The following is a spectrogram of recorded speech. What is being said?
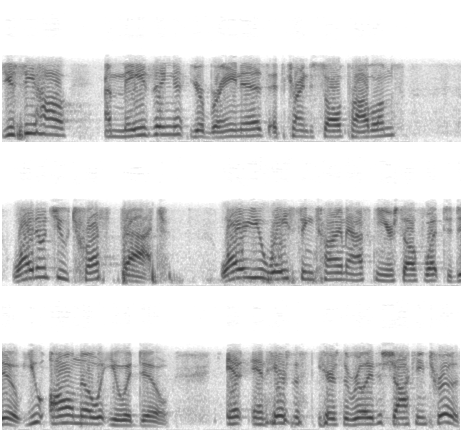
Do you see how amazing your brain is at trying to solve problems? Why don't you trust that? Why are you wasting time asking yourself what to do? You all know what you would do. It, and here's the here's the really the shocking truth.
